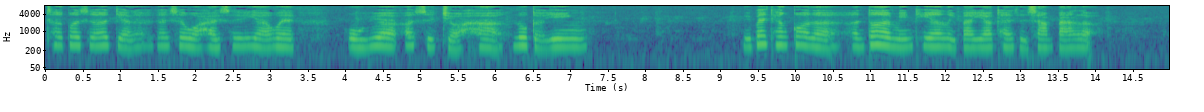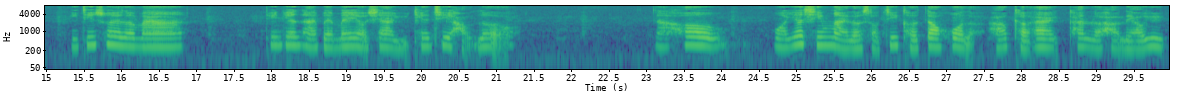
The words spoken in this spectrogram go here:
超过十二点了，但是我还是要为五月二十九号录个音。礼拜天过了，很多人明天礼拜一要开始上班了。已经睡了吗？今天台北没有下雨，天气好热哦。然后我又新买了手机壳，到货了，好可爱，看了好疗愈。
